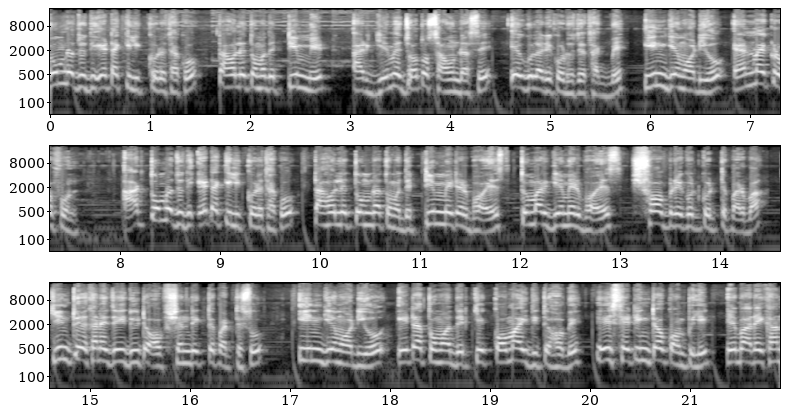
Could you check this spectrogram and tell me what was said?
তোমরা যদি এটা ক্লিক করে থাকো, তাহলে তোমাদের টিমমেট আর গেমে যত সাউন্ড আছে, এগুলা রেকর্ড হতে থাকবে। In game audio and microphone আর তোমরা যদি এটা ক্লিক করে থাকো, তাহলে তোমরা তোমাদের টিমমেটের ভয়েস তোমার গেমের ভয়েস সব রেকর্ড করতে পারবা। কিন্তু এখানে যেই দুইটা অপশন দেখতে পারতেছো ইন গেম অডিও এটা তোমাদেরকে কমাই দিতে হবে। এই সেটিংটাও কমপ্লিট এবার এখান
